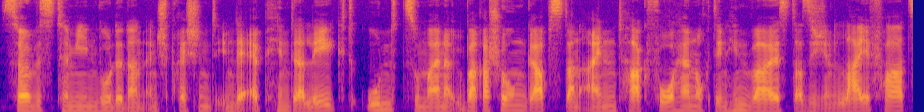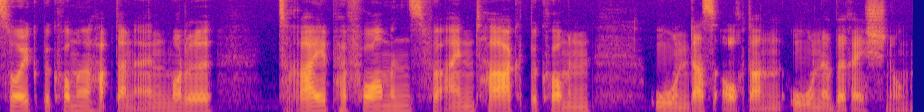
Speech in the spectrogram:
Servicetermin wurde dann entsprechend in der App hinterlegt und zu meiner Überraschung gab es dann einen Tag vorher noch den Hinweis, dass ich ein Leihfahrzeug bekomme, habe dann ein Model 3 Performance für einen Tag bekommen und das auch dann ohne Berechnung.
